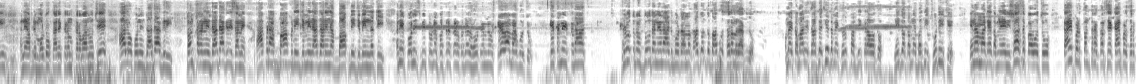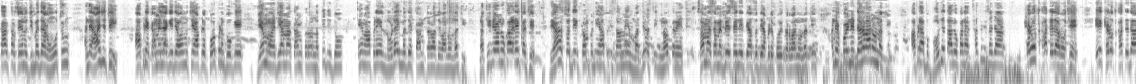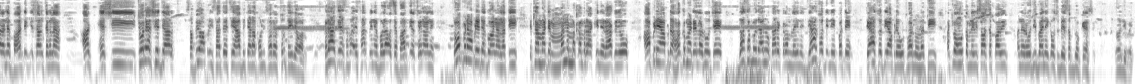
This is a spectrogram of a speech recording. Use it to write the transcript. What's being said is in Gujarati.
રાખી અને આપણે મોટો કાર્યક્રમ કરવાનો છે. આ લોકોની દાદાગીરી, તંત્રની દાદાગીરી સામે આપણા બાપની જમીન, અદાણીના બાપની જમીન નથી. અને પોલીસ મિત્રોને પત્રકારો કદાચ હું તેમને કહેવા માંગુ છું કે તમે કદાચ ખેડૂતનો દૂધ અને અનાજ મોટામાં ખાધો ને તો બાપુ શરમ રાખજો. અમે તમારી સાથે છીએ, તમે ખેડૂતના દીકરાઓ છો. નહીં તો તમને બધી છૂટી છે. એના માટે તમને વિશ્વાસ અપાવો છું. કાંઈ પણ તંત્ર કરશે, કાંઈ પણ સરકાર કરશે, એનો જિમ્મેદાર હું છું. અને આજથી આપણે કામે લાગી જવાનું છે. આપણે કોઈ પણ ભોગે જેમ વાઢિયામાં કામ કરવા નથી દીધો એમ આપણે લોડાઈ મધ્ય કામ કરવા દેવાનું નથી. નથી દેવાનું કારણ એક જ છે. જ્યાં સુધી કંપની આપણી સામે મધ્યસ્થી ન કરે, સામા સામે બેસે નહીં, ત્યાં સુધી આપણે કોઈ કરવાનું નથી અને કોઈને ડરવાનું નથી. આપણા ભોજ તાલુકાના છત્રીસ હજાર ખેડૂત ખાતેદારો છે. એ ખેડૂત ખાતેદાર અને ભારતીય કિસાન સંઘના આઠ એસી ચોર્યાસી હજાર સભ્યો આપણી સાથે છે. આ બિચારા પોલીસવાળા શું થઈ જવાનું? કદાચ એસઆરપી ને બોલાવશે, ભારતીય સેનાને, તો પણ આપણે ડગવાના નથી. એટલા માટે મન મકમ રાખીને રાખજો. આપણે આપણા હક માટે લડવું છે. દસ મુદ્દાનો કાર્યક્રમ લઈને જ્યાં સુધી નહીં પતે, ત્યાં સુધી આપણે ઉઠવાનું નથી. એટલો હું તમને વિશ્વાસ અપાવી અને રોજીભાઈને કહું છું, બે શબ્દો કહેશે. રોજીભાઈ.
